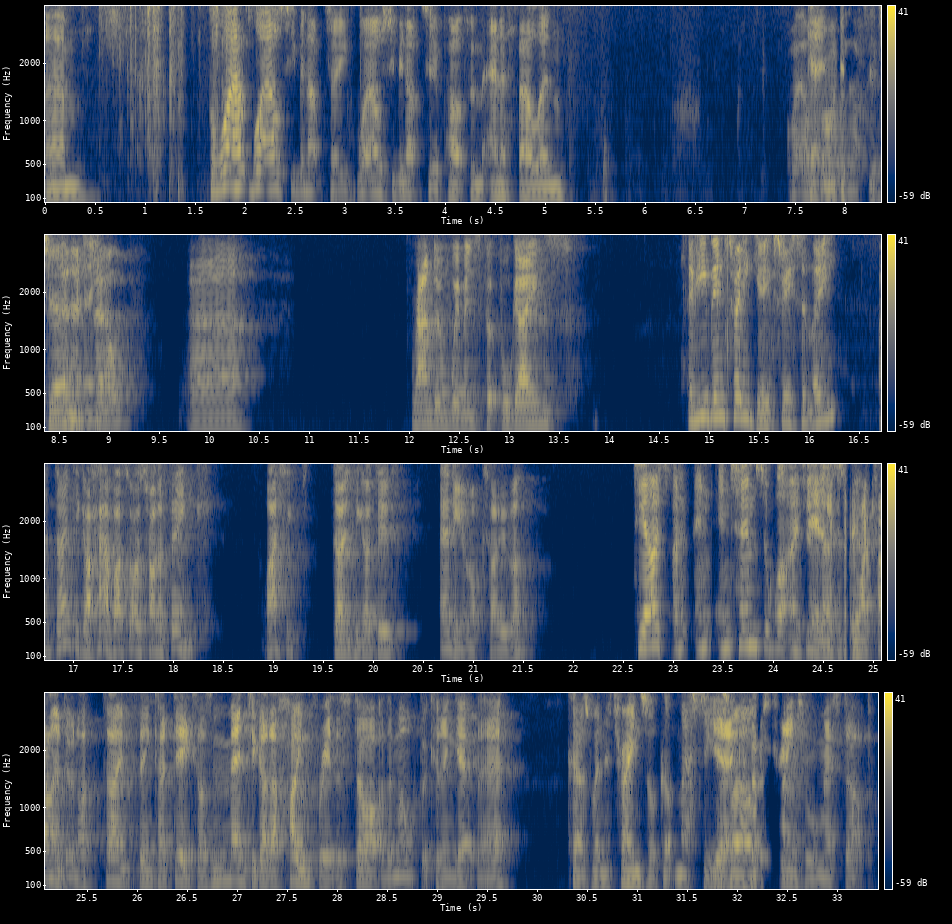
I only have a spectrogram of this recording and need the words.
Um, but what what else have you been up to? What else have you been up to apart from NFL and what else getting been up to? Germany? NFL, uh, random women's football games. Have you been to any gigs recently? I don't think I have. That's what I was trying to think. I actually don't think I did any in October. See, I, was, in, in terms of what I did, I my calendar, and I don't think I did. So I was meant to go to Home Free at the start of the month, but couldn't get there. That was when the trains all got messy yeah, as well. those trains were all messed up.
